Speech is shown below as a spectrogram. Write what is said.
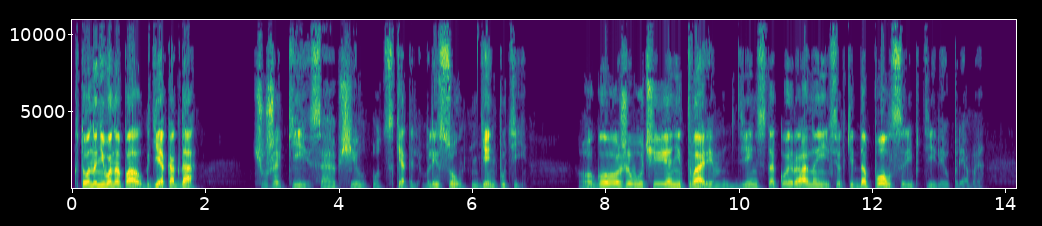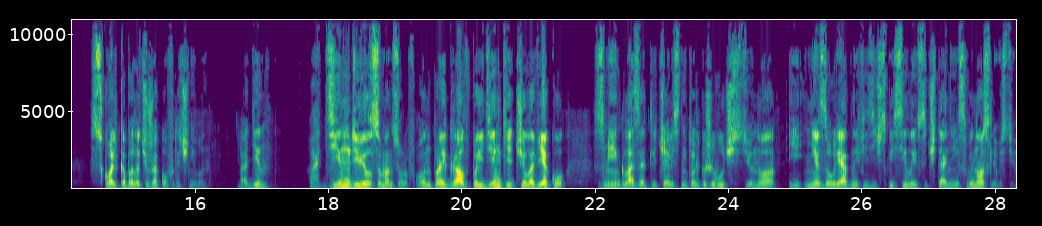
Кто на него напал? Где? Когда? Чужаки, сообщил Уцкетль, в лесу, день пути. Ого, живучие они твари. День с такой раной и все-таки дополз рептилия упрямая. Сколько было чужаков, уточнил он. Один. Один, удивился Мансуров. Он проиграл в поединке человеку? Змеи-глазы отличались не только живучестью, но и незаурядной физической силой в сочетании с выносливостью.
